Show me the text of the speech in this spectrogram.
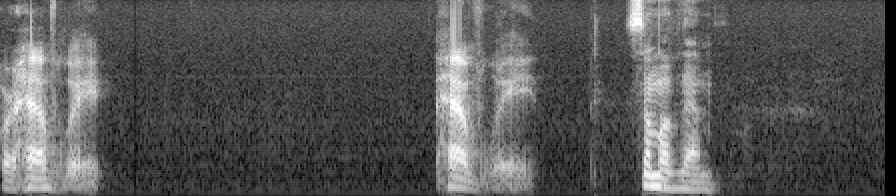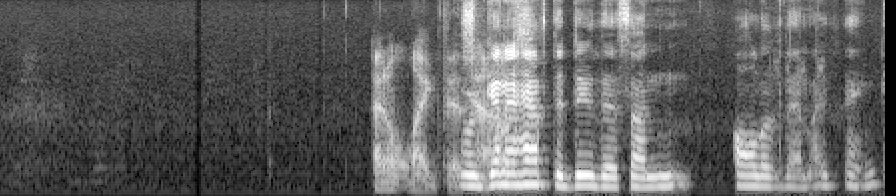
Or have we? Have we? Some of them. I don't like this. We're gonna have to do this on all of them. I think.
